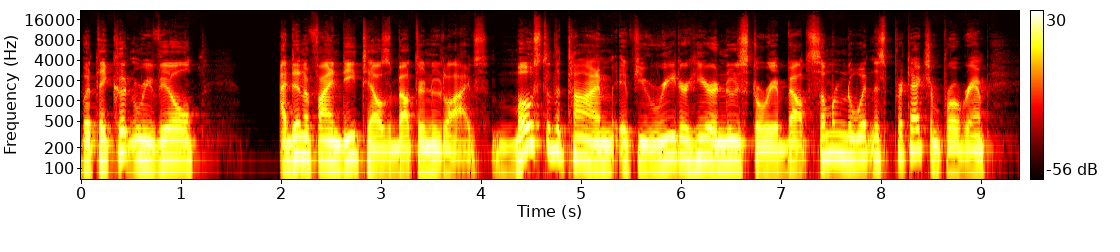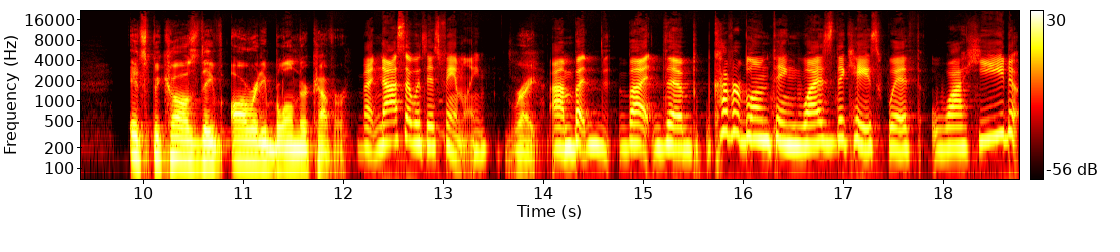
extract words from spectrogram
but they couldn't reveal identifying details about their new lives. Most of the time, if you read or hear a news story about someone in the witness protection program, it's because they've already blown their cover. But not so with this family. Right. Um, but but the cover blown thing was the case with Wahid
